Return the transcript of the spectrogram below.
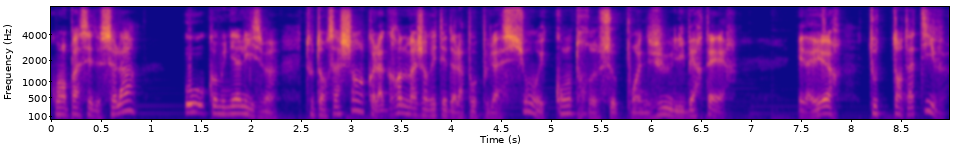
Comment passer de cela au communalisme, tout en sachant que la grande majorité de la population est contre ce point de vue libertaire? Et d'ailleurs, toute tentative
